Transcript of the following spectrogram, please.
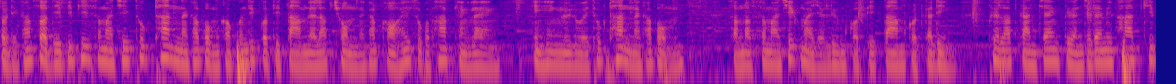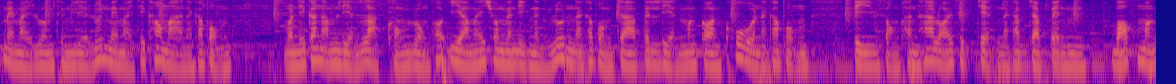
สวัสดีครับ สวัสดีพี่ๆสมาชิกทุกท่านนะครับผมขอบคุณที่กดติดตามและรับชมนะครับขอให้สุขภาพแข็งแรงเฮงๆรวยๆทุกท่านนะครับผมสำหรับสมาชิกใหม่อย่าลืมกดติดตามกดกระดิ่ง เพื่อรับการแจ้งเตือนจะได้ไม่พลาดคลิปใหม่ๆรวมถึงเหรียญรุ่นใหม่ๆที่เข้ามานะครับผมวันนี้ก็นำเหรียญหลักของหลวงพ่อเอียมาให้ชมกันอีกหนึ่งรุ่นนะครับผมจะเป็นเหรียญมังกรคู่นะครับผมปี 2517 นะครับจะเป็นบล็อกมัง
